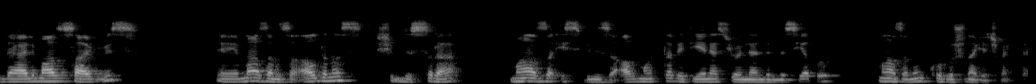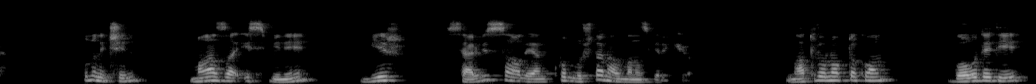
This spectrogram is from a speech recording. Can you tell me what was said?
Değerli mağaza sahibimiz, e, mağazanızı aldınız. Şimdi sıra mağaza isminizi almakta ve DNS yönlendirmesi yapıp mağazanın kuruluşuna geçmekte. Bunun için mağaza ismini bir servis sağlayan kuruluştan almanız gerekiyor. natro.com, GoDaddy,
